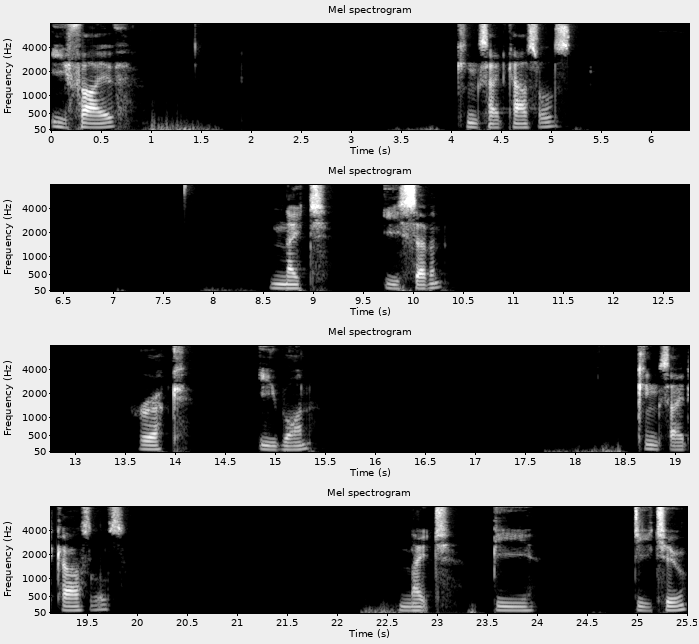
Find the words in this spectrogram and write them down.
e5 kingside castles knight e7 rook e1 kingside castles knight b d2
